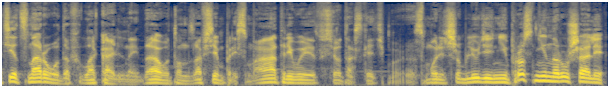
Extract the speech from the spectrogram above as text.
отец народов локальный, да, вот он за всем присматривает, все, так сказать, смотрит, чтобы люди не просто не нарушали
